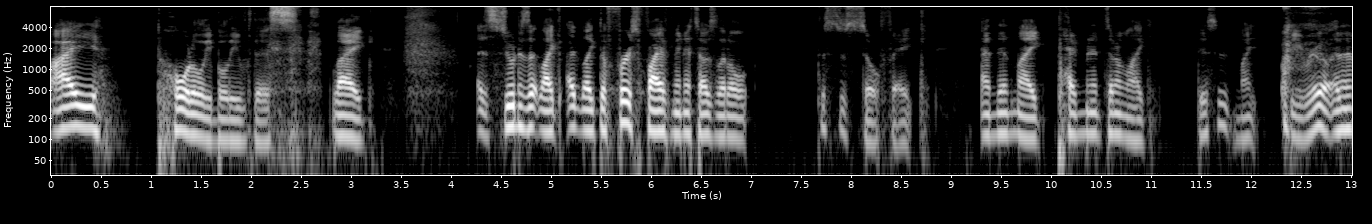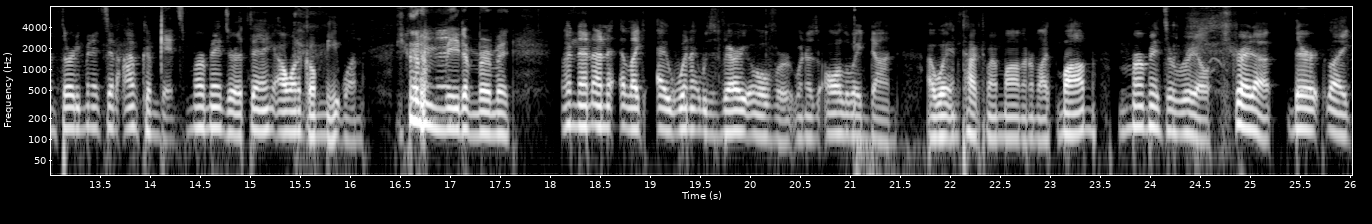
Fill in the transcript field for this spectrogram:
I totally believed this. Like, as soon as it like I, like the first five minutes, I was a little, this is so fake, and then like ten minutes and I'm like, this is might be real, and then thirty minutes in, I'm convinced mermaids are a thing. I want to go meet one. You want to meet a mermaid? And then, and uh, like, I when it was very over, when it was all the way done, I went and talked to my mom, and I'm like, "Mom, mermaids are real, straight up. They're like,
